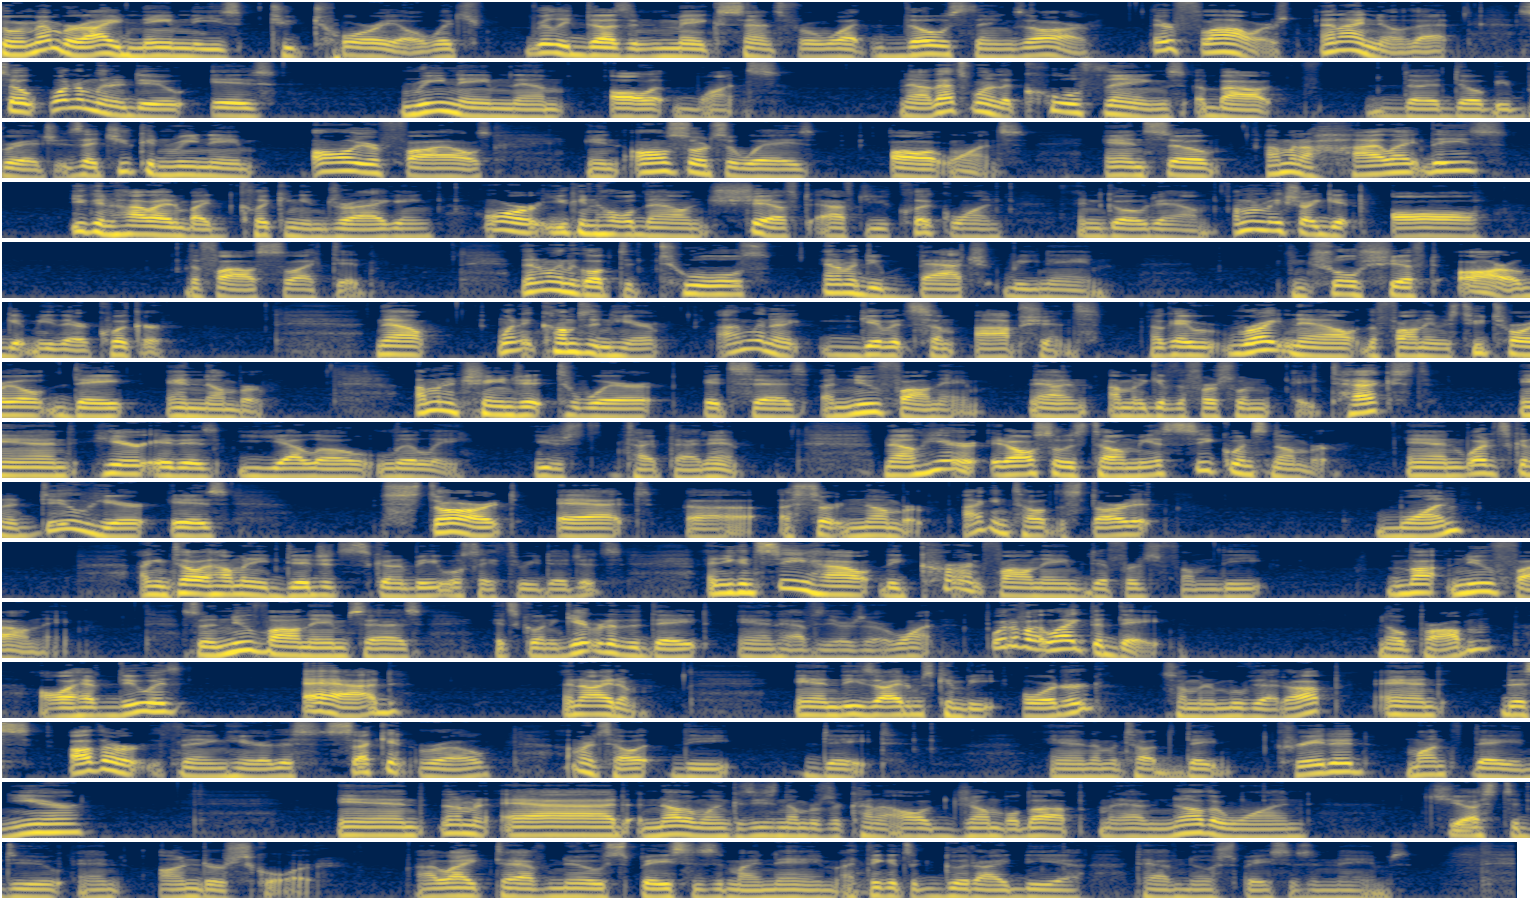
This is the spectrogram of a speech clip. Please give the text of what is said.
So remember I named these tutorial, which really doesn't make sense for what those things are. They're flowers, and I know that. So what I'm going to do is rename them all at once. Now that's one of the cool things about the Adobe Bridge is that you can rename all your files in all sorts of ways all at once. And so I'm going to highlight these. You can highlight them by clicking and dragging or you can hold down shift after you click one and go down. I'm going to make sure I get all the files selected. Then I'm going to go up to tools and I'm going to do batch rename. Control shift R will get me there quicker. Now when it comes in here I'm going to give it some options. Okay, right now the file name is tutorial, date, and number. I'm going to change it to where it says a new file name. Now I'm going to give the first one a text, and here it is yellow lily. You just type that in. Now here it also is telling me a sequence number, and what it's going to do here is start at uh, a certain number. I can tell it to start at 1, I can tell it how many digits it's going to be. We'll say three digits. And you can see how the current file name differs from the new file name. So the new file name says it's going to get rid of the date and have 001. What if I like the date? No problem. All I have to do is add an item. And these items can be ordered. So I'm going to move that up. And this other thing here, this second row, I'm going to tell it the date. And I'm going to tell it the date created, month, day, and year. And then I'm going to add another one because these numbers are kind of all jumbled up. I'm going to add another one just to do an underscore. I like to have no spaces in my name. I think it's a good idea to have no spaces in names.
